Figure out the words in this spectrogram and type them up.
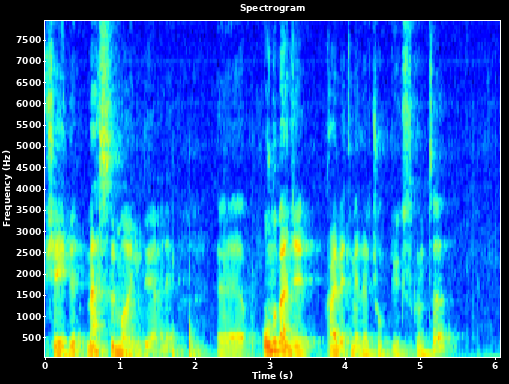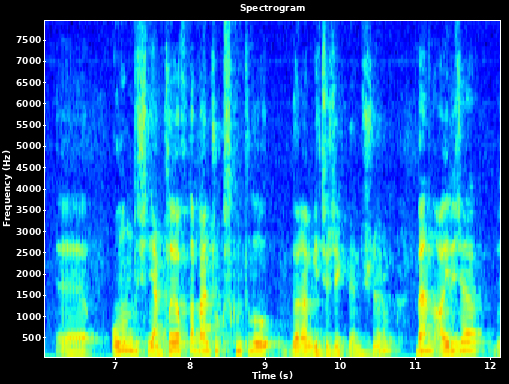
şeydi. Mastermind'di yani. E, onu bence kaybetmeleri çok büyük sıkıntı. E, onun dışında yani playoff'ta ben çok sıkıntılı dönem geçireceklerini düşünüyorum. Ben ayrıca e,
